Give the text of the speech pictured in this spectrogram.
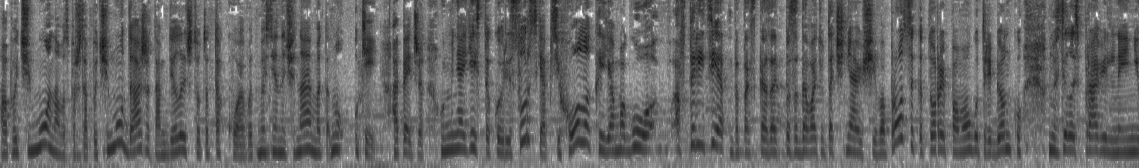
а почему, она вот спрашивает, а почему даже там делает что-то такое? Вот мы с ней начинаем это, ну, окей, опять же, у меня есть такой ресурс, я психолог, и я могу авторитетно, так сказать, задавать уточняющие вопросы, которые помогут ребенку ну, сделать правильные, не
